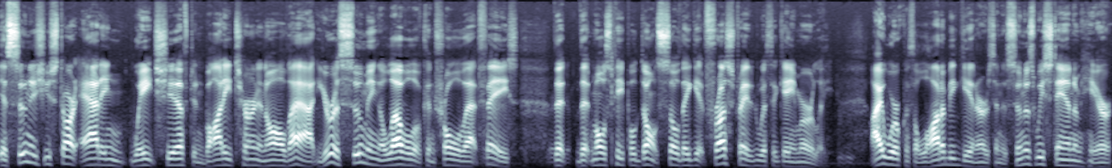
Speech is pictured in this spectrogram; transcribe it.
As soon as you start adding weight shift and body turn and all that, you're assuming a level of control of that face that, that most people don't. So they get frustrated with the game early. Mm-hmm. I work with a lot of beginners, and as soon as we stand them here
